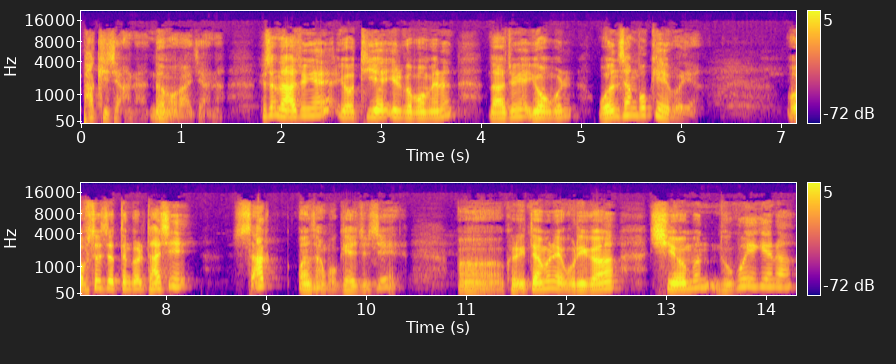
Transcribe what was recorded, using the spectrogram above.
바뀌지 않아, 넘어가지 않아. 그래서 나중에 요 뒤에 읽어보면은 나중에 욥을 원상복귀 해 버려. 없어졌던 걸 다시 싹 원상복귀 해 주지. 어, 그렇기 때문에 우리가 시험은 누구에게나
